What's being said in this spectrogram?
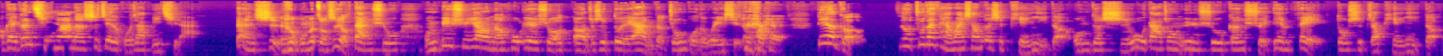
OK，跟其他呢世界的国家比起来。 但是 我们总是有但书，我们必须要呢忽略说，呃，就是对岸的中国的威胁的话。第二个，就住在台湾相对是便宜的，我们的食物、大众运输跟水电费都是比较便宜的。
